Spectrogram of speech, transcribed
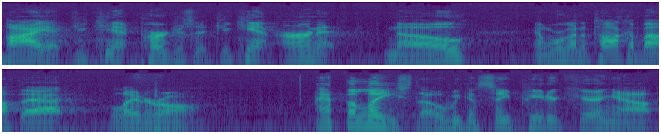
buy it, you can't purchase it, you can't earn it. No. And we're going to talk about that later on. At the least, though, we can see Peter carrying out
